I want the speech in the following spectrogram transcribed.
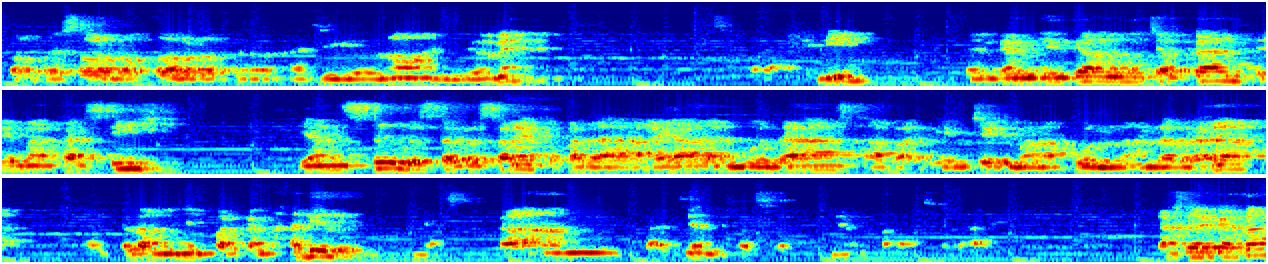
Profesor Dr. Haji Yono MBM sore hari ini dan kami juga mengucapkan terima kasih yang sebesar-besarnya kepada ayah dan bunda, sahabat IMC di mana pun Anda berada, yang telah menyempatkan hadir menyaksikan kajian tersebut pada sore hari. Akhir kata,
